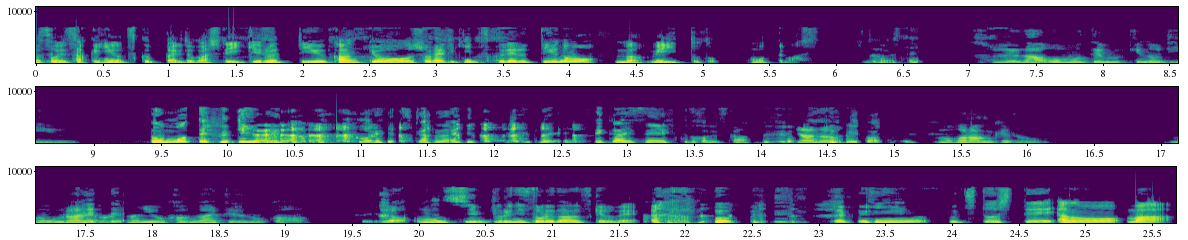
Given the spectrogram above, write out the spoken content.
あ、そういう作品を作ったりとかしていけるっていう環境を将来的に作れるっていうのも、まあ、メリットと思ってます。そうですね。それが表向きの理由。表向き？これしかない。ね世界征服とかですか？いや、な んか、わからんけど。まあ、裏では何を考えてるのか。いや、もうシンプルにそれなんですけどね。作品を、うちとして、あの、まあ、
